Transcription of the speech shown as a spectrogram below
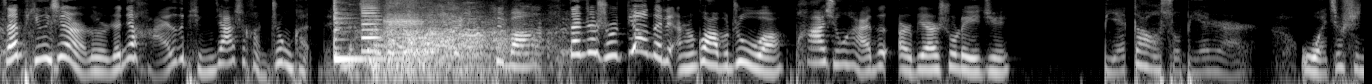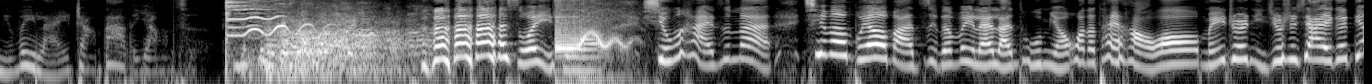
咱平心而论，人家孩子的评价是很中肯的，对吧？但这时候调调脸上挂不住啊，趴熊孩子耳边说了一句：“别告诉别人，我就是你未来长大的样子。” 所以说，熊孩子们千万不要把自己的未来蓝图描画的太好哦，没准你就是下一个调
